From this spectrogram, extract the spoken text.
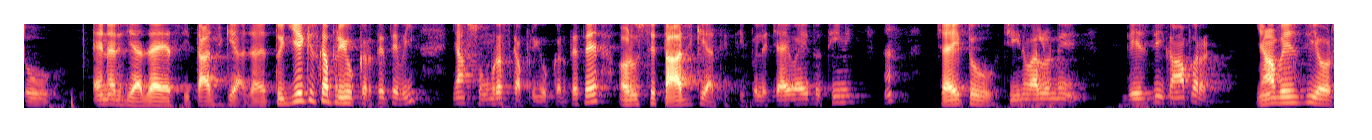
तो एनर्जी आ जाए, ऐसी ताजगी आ जाए। तो ये किसका प्रयोग करते थे भाई? यहाँ सोमरस का प्रयोग करते थे और उससे ताजगी आती थी। पहले चाय वाय तो थी नहीं हाँ? चाय तो चीन वालों ने भेज दी कहाँ पर? यहाँ भेज दी और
